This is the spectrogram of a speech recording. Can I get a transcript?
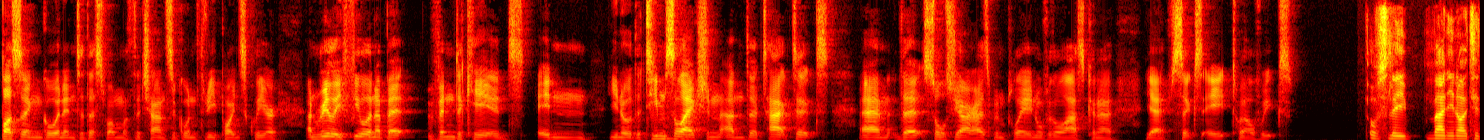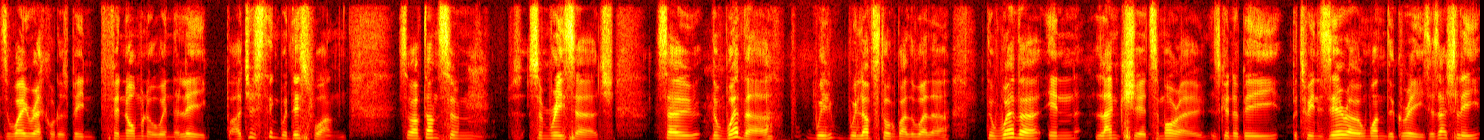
buzzing going into this one with the chance of going three points clear and really feeling a bit vindicated in you know the team selection and the tactics um, that Solskjaer has been playing over the last kind of yeah six, eight, twelve weeks obviously Man United's away record has been phenomenal in the league, but I just think with this one, so I've done some some research. So the weather, we we love to talk about the weather. The weather in Lancashire tomorrow is going to be between zero and one degrees. There's actually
